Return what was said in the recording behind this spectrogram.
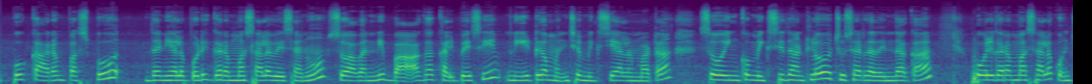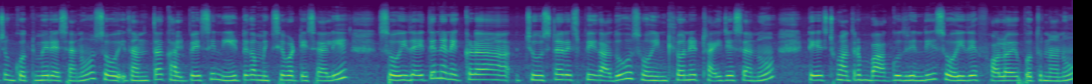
ఉప్పు కారం పసుపు ధనియాల పొడి గరం మసాలా వేశాను. సో అవన్నీ బాగా కలిపేసి నీట్గా మంచిగా మిక్స్ చేయాలన్నమాట. సో ఇంకో మిక్సీ దాంట్లో చూసారు కదా ఇందాక హోల్ గరం మసాలా కొంచెం కొత్తిమీర వేసాను సో ఇదంతా కలిపేసి నీట్గా మిక్సీ పట్టేసేయాలి సో ఇదైతే నేను ఎక్కడ చూసిన రెసిపీ కాదు. సో ఇంట్లోనే ట్రై చేశాను. టేస్ట్ మాత్రం బాగా కుదిరింది. సో ఇదే ఫాలో అయిపోతున్నాను.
